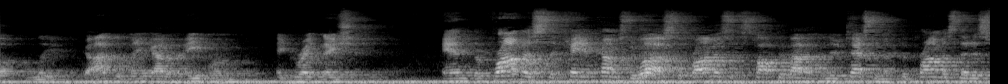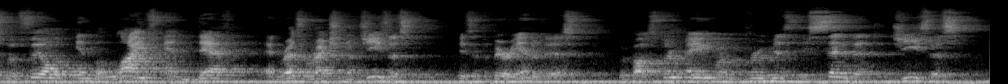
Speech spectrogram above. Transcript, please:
up later. God would make out of Abram a great nation. And the promise that came, comes to us, the promise that's talked about in the New Testament, the promise that is fulfilled in the life and death and resurrection of Jesus, is at the very end of this. Because through Abram, through his descendant, Jesus,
